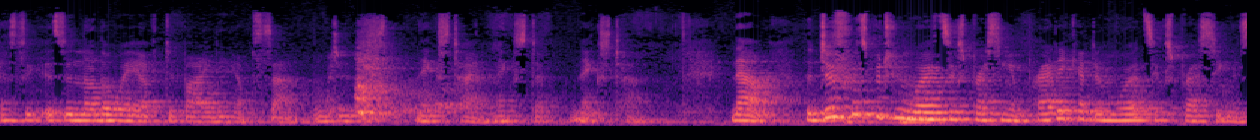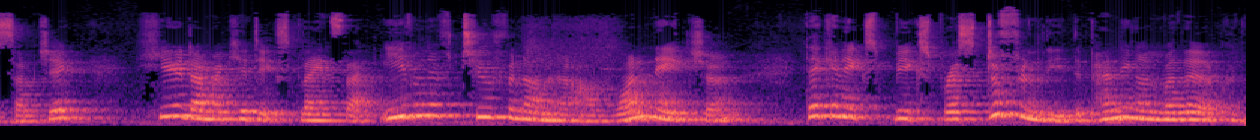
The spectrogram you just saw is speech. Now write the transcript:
It's, it's another way of dividing up sound. We'll do this next time, next step, next time. Now, the difference between words expressing a predicate and words expressing a subject, here Dharmakirti explains that even if two phenomena are of one nature, they can ex be expressed differently depending on whether they're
